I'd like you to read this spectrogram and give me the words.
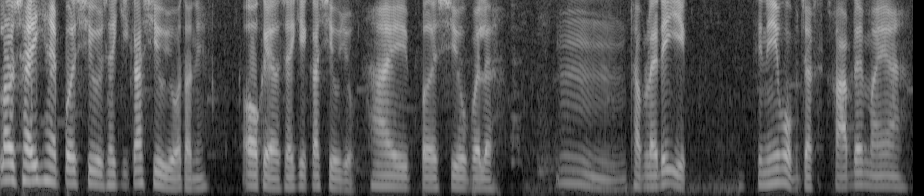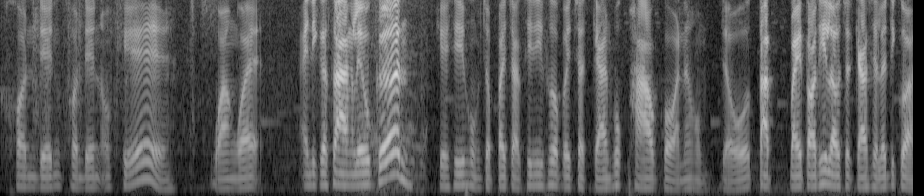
เราใช้ไฮเปอร์ชิลใช้กิก้าชิลอยู่ตอนนี้ โอเคเราใช้กิกาชิลอยู่ไฮเปอร์ชิลไปเลย อืมทำอะไรได้อีก ทีนี้ผมจะคราฟได้ไหมอะคอนเดนต์คอนเดนต์โอเค วางไว้อันนี้ก็สร้างเร็วเกินโอเคทีนี้ผมจะไปจากที่นี่เพื่อไปจัดการพวกพาวก่อนนะผมเดี๋ยวตัดไปตอนที่เราจัดการเสร็จแล้วดีกว่า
